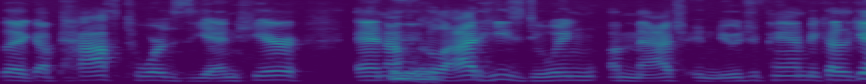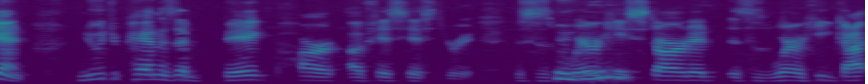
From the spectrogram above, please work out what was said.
like a path towards the end here, and I'm mm-hmm. glad he's doing a match in New Japan because again, New Japan is a big part of his history. This is where he mm-hmm. started. This is where he got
